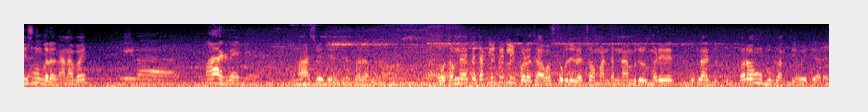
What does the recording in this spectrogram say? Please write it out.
એ શું કરે નાના ભાઈ? માસ વેચે માસ વેચે છે બરાબર. તો તમને અત્યારે તકલીફ કેટલી પડે છે આ વસ્તુ બધી વેચવામાં તમને આમ બધું મળી રહે ભૂખ લાગતી કરો હું ભૂખ લાગતી હોય ત્યારે?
